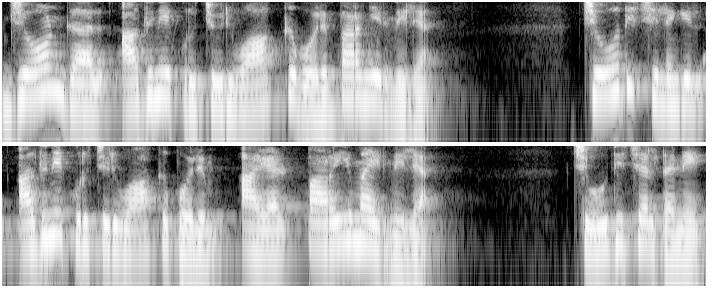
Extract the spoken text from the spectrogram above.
ജോൺ ഗാൽ അതിനെക്കുറിച്ച് ഒരു വാക്ക് പോലും പറഞ്ഞിരുന്നില്ല. ചോദിച്ചില്ലെങ്കിൽ അതിനെക്കുറിച്ചൊരു വാക്ക് പോലും അയാൾ പറയുമായിരുന്നില്ല. ചോദിച്ചാൽ തന്നെ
